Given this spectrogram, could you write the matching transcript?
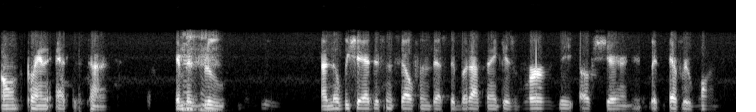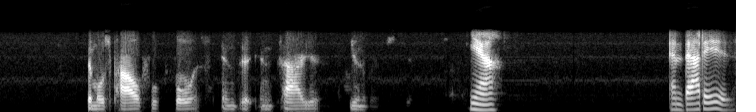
on the planet at this time. And Miss Mhm. Blue, I know we shared this in Self Invested, but I think it's worthy of sharing it with everyone. The most powerful force in the entire universe. Yeah. And that is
